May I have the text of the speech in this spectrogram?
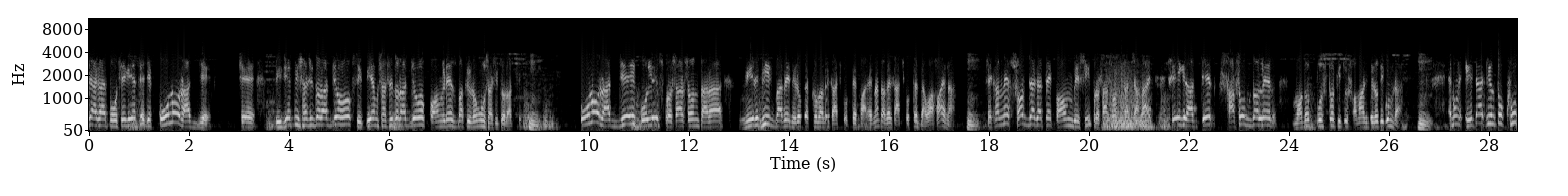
জায়গায় পৌঁছে গিয়েছে যে কোন রাজ্যে সে বিজেপি শাসিত রাজ্য হোক সিপিএম শাসিত রাজ্য হোক কংগ্রেস বা তৃণমূল শাসিত রাজ্য। কোন রাজ্যেই পুলিশ প্রশাসন তারা নির্ভীকভাবে নিরপেক্ষভাবে কাজ করতে পারে না তাদের কাজ করতে দেওয়া হয় না। সেখানে সব জায়গাতে কম বেশি প্রশাসনটা চালায়। সেই রাজ্যের শাসক দলের মদতপুষ্ট কিছু সমাজ বিরোধী গুন্ডা এবং এটা কিন্তু খুব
